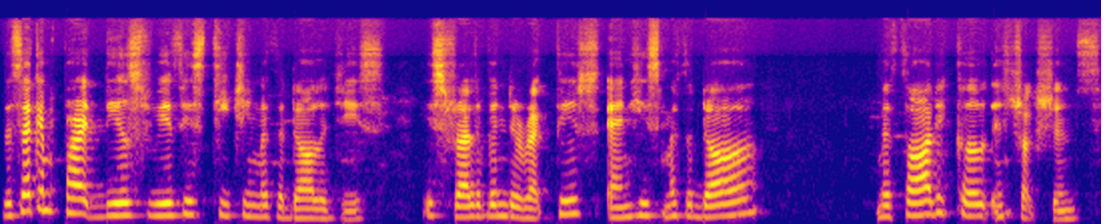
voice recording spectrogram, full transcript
The second part deals with his teaching methodologies, his relevant directives, and his methodo- methodical instructions.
